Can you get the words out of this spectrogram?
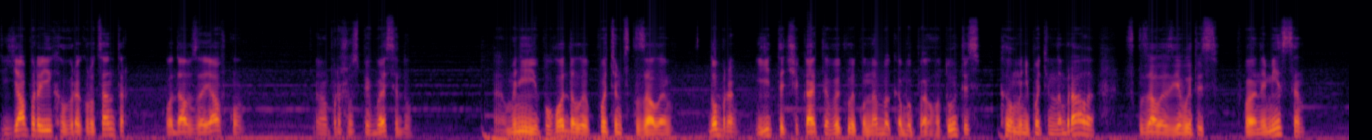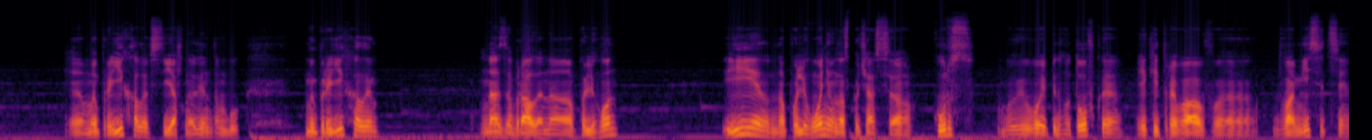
Я приїхав в рекрут-центр, подав заявку, е, пройшов співбесіду. Е, Мені її погодили, потім сказали: добре, їдьте, чекайте виклику на БКБП, готуйтесь. Коли мені потім набрали, сказали з'явитись в певне місце. Е, Ми приїхали всі, я ж не один там був. Ми приїхали, нас забрали на полігон, і на полігоні у нас почався курс бойової підготовки, який тривав е, два місяці.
